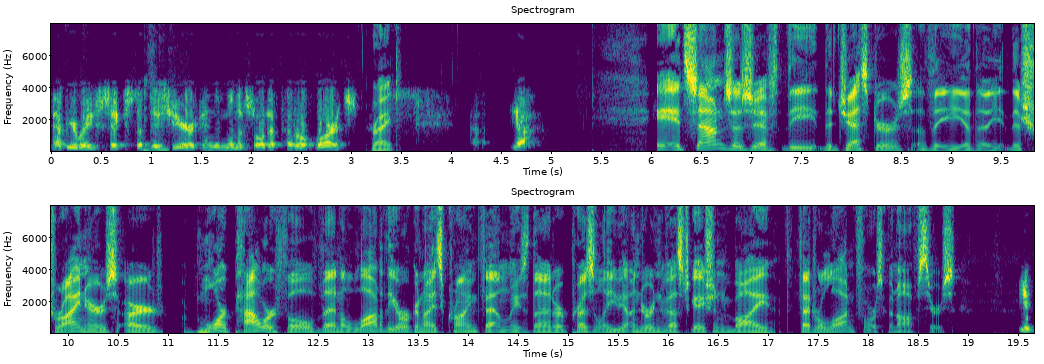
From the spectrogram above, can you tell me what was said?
February sixth of this year in the Minnesota federal courts. right. Yeah, It sounds as if the the jesters, the the the Shriners, are more powerful than a lot of the organized crime families that are presently under investigation by federal law enforcement officers. It,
